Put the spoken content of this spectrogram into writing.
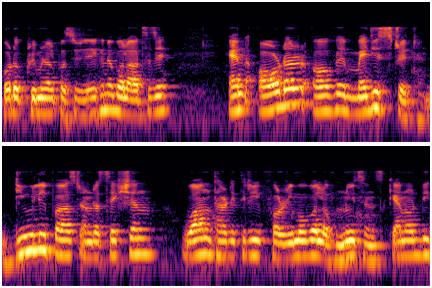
code of criminal procedure এখানে বলা আছে যে of a magistrate duly passed under section one thirty three for removal of nuisance cannot be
